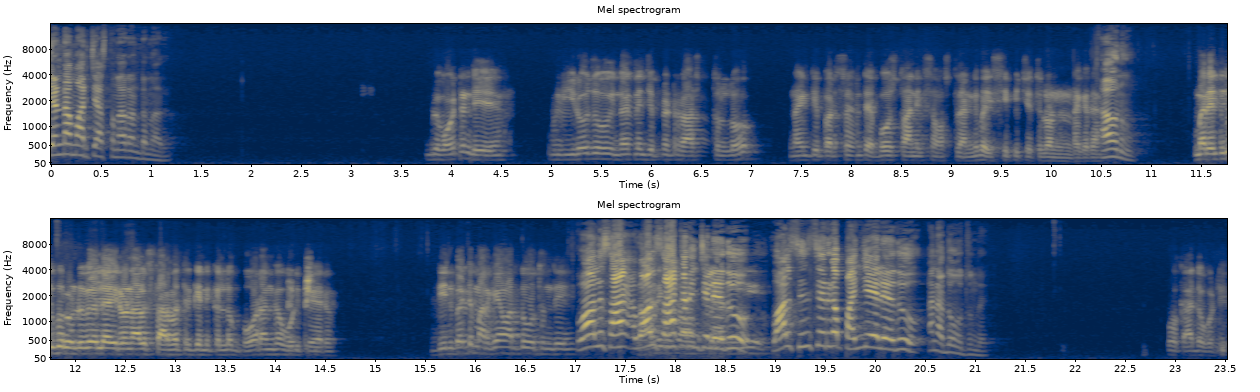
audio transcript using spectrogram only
జెండా మార్చేస్తున్నారు అంటున్నారు ఇప్పుడు ఒకటండి ఈ రోజు ఇందాక నేను చెప్పినట్టు రాష్ట్రంలో నైన్టీ పర్సెంట్ అబౌవ్ స్థానిక సంస్థలన్నీ వైసీపీ చేతిలో ఉన్నాయి కదా. అవును. మరి ఎందుకు రెండు వేల ఇరవై నాలుగు సార్వత్రిక ఎన్నికల్లో ఘోరంగా ఓడిపోయారు? దీన్ని బట్టి మనకేం అర్థం అవుతుంది వాళ్ళు వాళ్ళు సహకరించలేదు. వాళ్ళు సిన్సియర్గా పనిచేయలేదు అని అర్థమవుతుంది. ఒక అదొకటి.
